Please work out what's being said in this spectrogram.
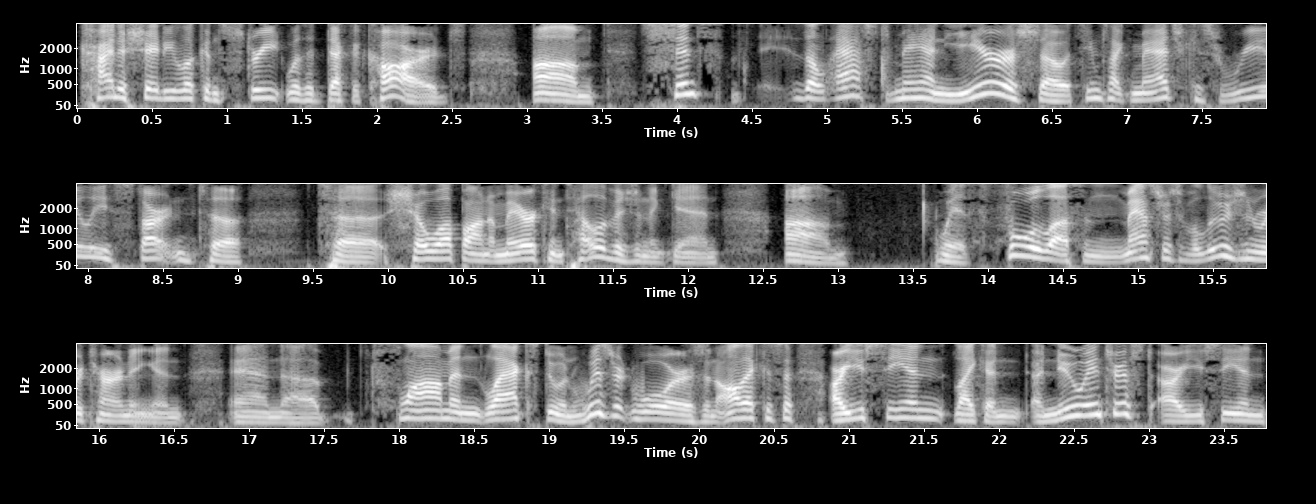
kind of shady looking street with a deck of cards. Um, since the last man year or so, it seems like magic is really starting to to show up on American television again. Um, with Fool Us and Masters of Illusion returning and and uh, Flom and Lax doing Wizard Wars and all that kind of stuff. Are you seeing like a, a new interest? Are you seeing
